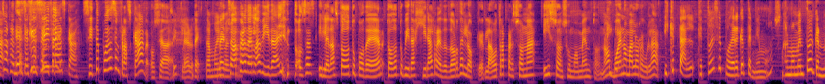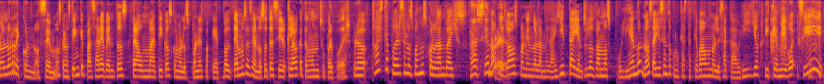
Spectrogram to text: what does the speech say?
mucha gente que, se enfrasca. sí te puedes enfrascar, o sea. Sí, claro. está muy Me echó a perder la vida y entonces, y le das todo tu poder, toda tu vida gira alrededor de lo que la otra persona hizo en su momento, ¿no? bueno, malo, regular. ¿Y qué tal que todo ese poder que tenemos, al momento de que no lo reconocemos, que nos tienen que pasar eventos traumáticos como los pones para que voltemos hacia nosotros y decir, claro que tengo un superpoder, pero todo este poder se los vamos colgando a ellos. Ah, siempre. Les vamos poniendo la medallita y entonces los vamos puliendo, ¿no? O sea, yo siento como que hasta que va uno le saca brillo y que mi güey, sí,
